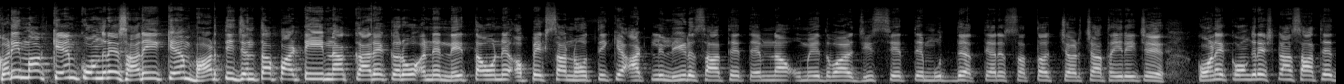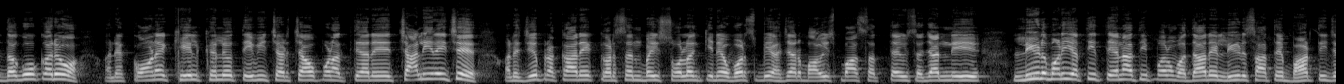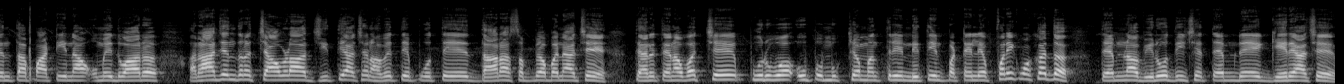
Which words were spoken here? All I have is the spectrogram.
કડીમાં કેમ કોંગ્રેસ હારી, કેમ ભારતીય જનતા પાર્ટીના કાર્યકરો અને નેતાઓને અપેક્ષા નહોતી કે આટલી લીડ સાથે તેમના ઉમેદવાર જીતશે તે મુદ્દે અત્યારે સતત ચર્ચા થઈ રહી છે. કોણે કોંગ્રેસના સાથે દગો કર્યો? અને કોણે ખેલ ખેલ્યો તેવી ચર્ચાઓ પણ અત્યારે ચાલી રહી છે. અને જે પ્રકારે કરશનભાઈ સોલંકીને વર્ષ બે હજાર બાવીસમાં સત્યાવીસ હજારની લીડ મળી હતી તેનાથી પણ વધારે લીડ સાથે ભારતીય જનતા પાર્ટીના ઉમેદવાર રાજેન્દ્ર ચાવડા જીત્યા છે અને હવે તે પોતે ધારાસભ્ય બન્યા છે. ત્યારે તેના વચ્ચે પૂર્વ ઉપમુખ્યમંત્રી નીતિન પટેલે ફરી વખત તેમના વિરોધી છે તેમને ઘેર્યા છે.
